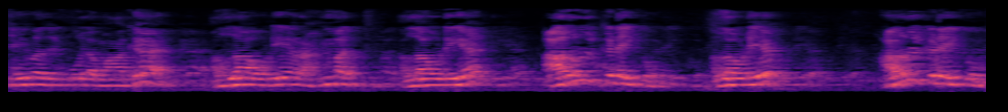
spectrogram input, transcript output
செய்வதன் மூலமாக அல்லாஹ்வுடைய ரஹ்மத் அல்லாஹ்வுடைய அருள் கிடைக்கும். அல்லாஹ்வுடைய அருள் கிடைக்கும்.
